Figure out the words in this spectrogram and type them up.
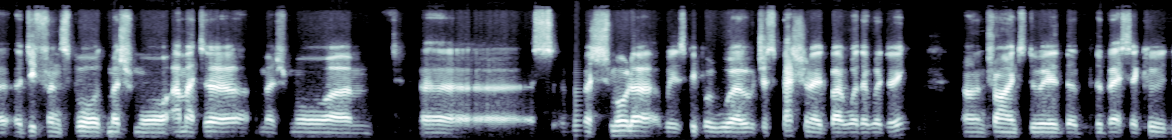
a, a different sport, much more amateur, much more um, much smaller, with people who were just passionate about what they were doing and trying to do it the, the best they could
